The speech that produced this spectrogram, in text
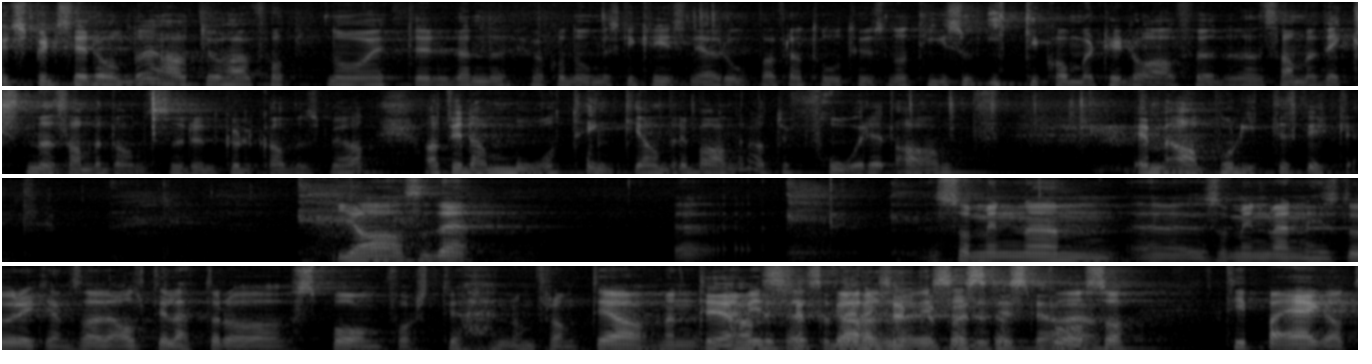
utspilt sin rolle. At du har fått noe etter den økonomiske krisen i Europa fra 2010 som ikke kommer til å avføde den samme veksten, den samme dansen rundt gullkalven som vi har hatt. At vi da må tenke i andre baner. At du får et annet, en annen politisk virkelighet. Ja, altså det som min, uh, som min venn historikeren sa, det er alltid lettere å spå om fortida enn om framtida. Men, men hvis, jeg skal, hvis jeg skal spå, så tipper jeg at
